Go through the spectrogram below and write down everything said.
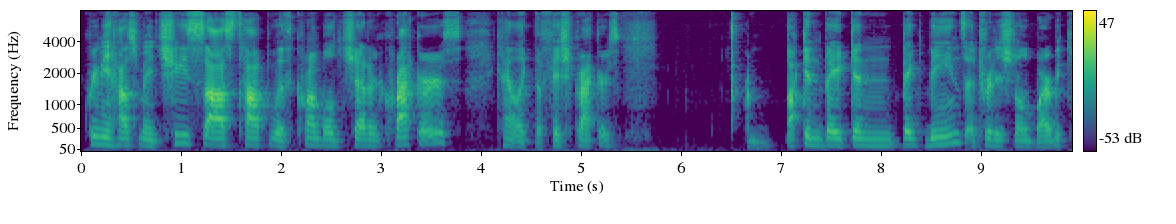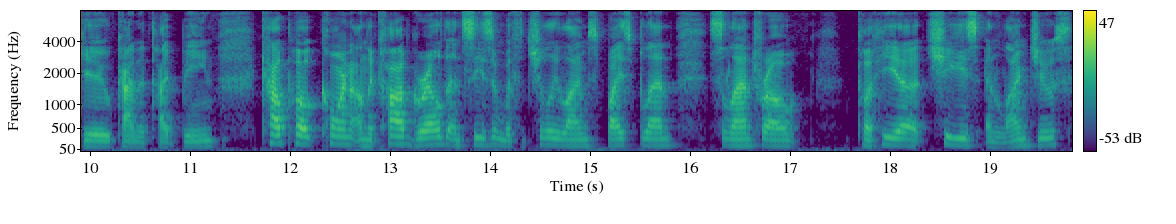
creamy house made cheese sauce topped with crumbled cheddar crackers, kind of like the fish crackers buckin bacon baked beans, a traditional barbecue kind of type bean, cowpoke corn on the cob grilled and seasoned with a chili lime spice blend, cilantro, cotija, cheese, and lime juice,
